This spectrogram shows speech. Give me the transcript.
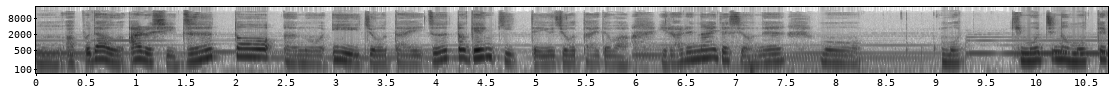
うん、アップダウンあるしずっとあのいい状態ずっと元気っていう状態ではいられないですよねももう気持ちの持って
